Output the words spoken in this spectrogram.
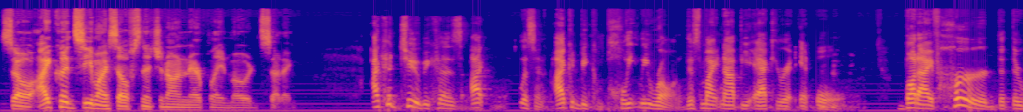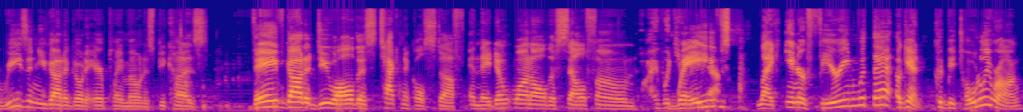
So I could see myself snitching on an airplane mode setting. I could too because I listen, I could be completely wrong. This might not be accurate at mm-hmm. all. But I've heard that the reason you got to go to airplane mode is because they've got to do all this technical stuff and they don't want all the cell phone Why would waves like interfering with that. Again, could be totally wrong.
